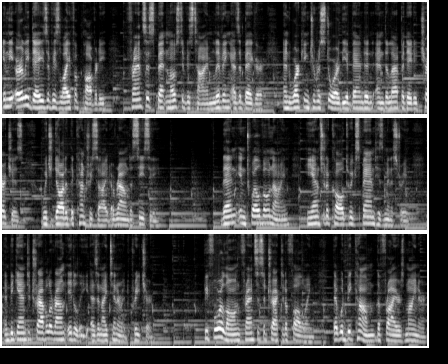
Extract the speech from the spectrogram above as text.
In the early days of his life of poverty, Francis spent most of his time living as a beggar and working to restore the abandoned and dilapidated churches which dotted the countryside around Assisi. Then, in 1209, he answered a call to expand his ministry and began to travel around Italy as an itinerant preacher. Before long, Francis attracted a following that would become the Friars Minor.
